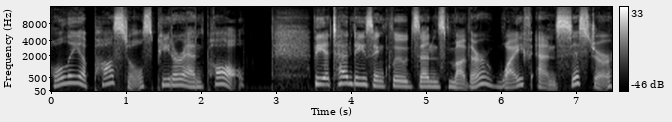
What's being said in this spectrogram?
Holy Apostles Peter and Paul. The attendees include Chen's mother, wife, and sister,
